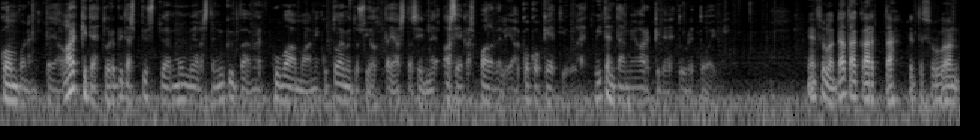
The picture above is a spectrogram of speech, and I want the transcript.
komponentteja. Arkkitehtuuri pitäisi pystyä mun mielestä nykypäivänä kuvaamaan niin kuin toimitusjohtajasta sinne asiakaspalvelijaa koko ketjulle, että miten tämä meidän arkkitehtuuri toimii. Niin, että sulla on datakartta, sitten sulla on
